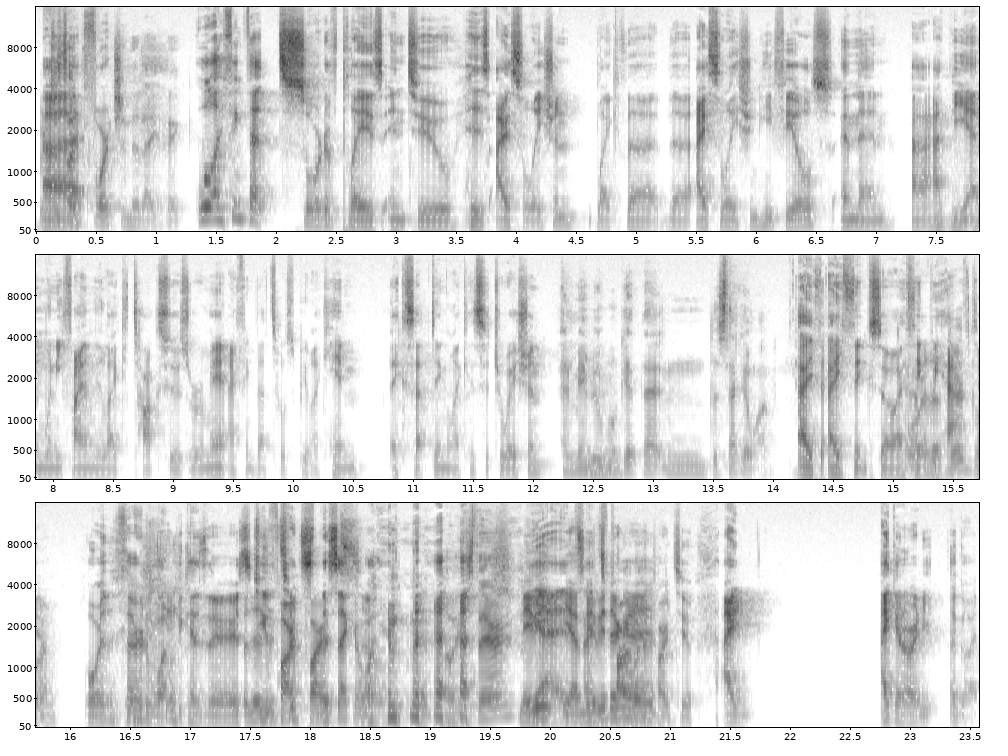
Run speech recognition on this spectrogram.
which is Uh, unfortunate, I think. Well, I think that sort of plays into his isolation, like the the isolation he feels, and then uh, at the Mhm. end when he finally like talks to his roommate, I think that's supposed to be like him accepting like his situation. And maybe we'll Mhm. get that in the second one. I th- I think so. I Or think we have to, one. or the third one because there's, But there's two, the two parts the second so- one. Oh, is there? maybe, yeah, it's- maybe it's they're part one gonna. and part two. I I could already uh, go ahead.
